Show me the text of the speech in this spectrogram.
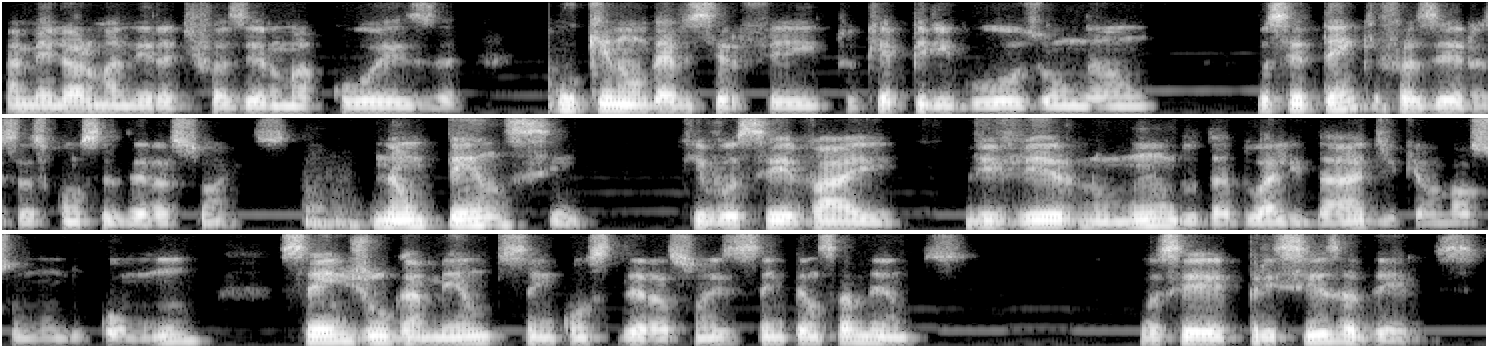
a melhor maneira de fazer uma coisa, o que não deve ser feito, o que é perigoso ou não. Você tem que fazer essas considerações. Não pense que você vai viver no mundo da dualidade, que é o nosso mundo comum, sem julgamentos, sem considerações e sem pensamentos. Você precisa deles.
